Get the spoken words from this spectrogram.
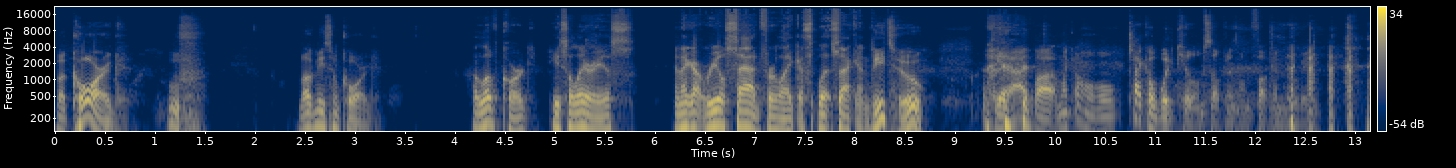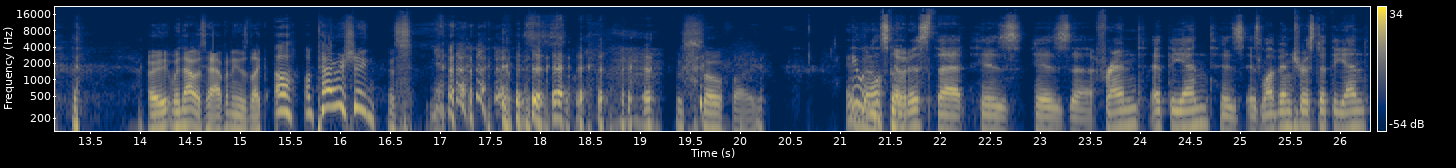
but Korg, oof, love me some Korg. I love Korg. He's hilarious. And I got real sad for like a split second. Me too. yeah, I thought I'm like, oh, Taika would kill himself in his own fucking movie. When that was happening, it was like, oh, I'm perishing. It's, yeah. it's so funny. Anyone else the- notice that his his uh, friend at the end, his his love interest at the end,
